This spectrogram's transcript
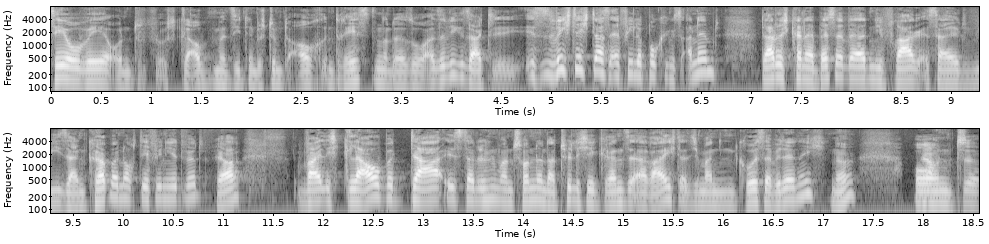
COW und ich glaube, man sieht ihn bestimmt auch in Dresden oder so. Also wie gesagt, es ist wichtig, dass er viele Bookings annimmt. Dadurch kann er besser werden. Die Frage ist halt, wie sein Körper noch definiert wird, ja. Weil ich glaube, da ist dann irgendwann schon eine natürliche Grenze erreicht. Also ich meine, größer wird er nicht, ne? Und ja. äh,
